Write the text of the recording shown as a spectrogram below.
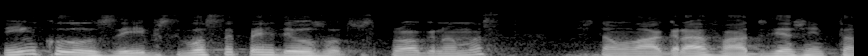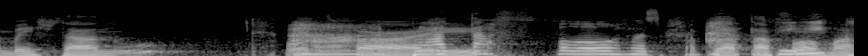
Inclusive, se você perdeu os outros programas, estão lá gravados e a gente também está no Ah, Spotify. Plataformas. A plataforma,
